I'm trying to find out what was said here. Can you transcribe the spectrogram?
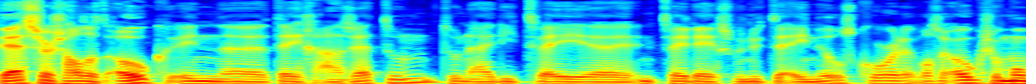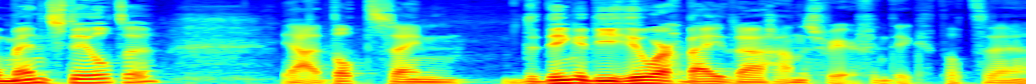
Dessers had het ook in, eh, tegen AZ toen. Toen hij die twee, eh, in twee minuten 1-0 scoorde. Was er ook zo'n moment stilte. Ja, dat zijn de dingen die heel erg bijdragen aan de sfeer, vind ik. Dat, eh,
